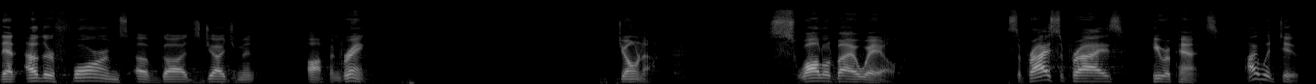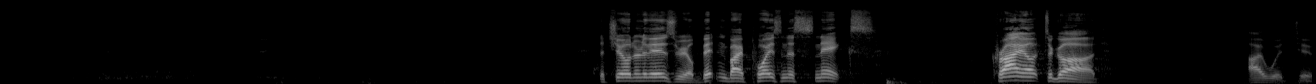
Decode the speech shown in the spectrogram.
that other forms of God's judgment often bring. Jonah, swallowed by a whale. Surprise, surprise, he repents. I would too. The children of Israel, bitten by poisonous snakes, cry out to God. I would too.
